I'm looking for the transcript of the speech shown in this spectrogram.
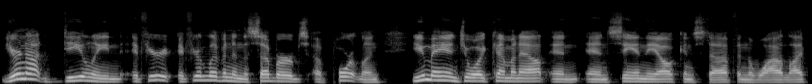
You're not dealing if you're if you're living in the suburbs of Portland, you may enjoy coming out and and seeing the elk and stuff and the wildlife,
